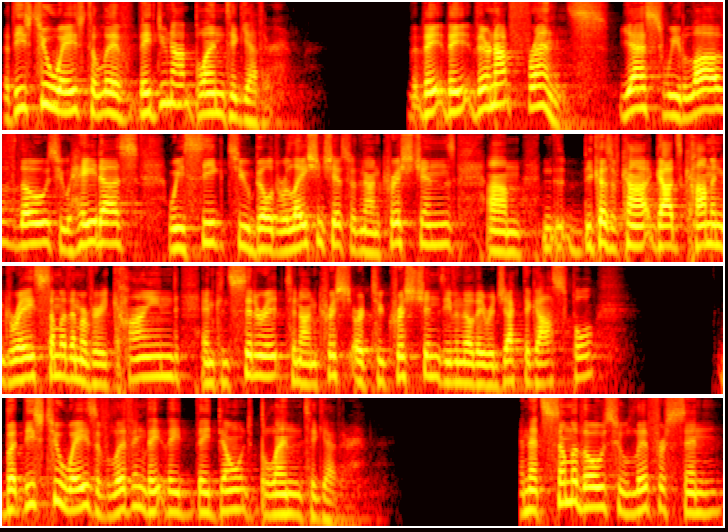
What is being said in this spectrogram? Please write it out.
That these two ways to live, they do not blend together. They, they, they're not friends. Yes, we love those who hate us. We seek to build relationships with non Christians. Um, because of God's common grace, some of them are very kind and considerate to, non or to Christians, even though they reject the gospel. But these two ways of living, they, they, they don't blend together. And that some of those who live for sin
